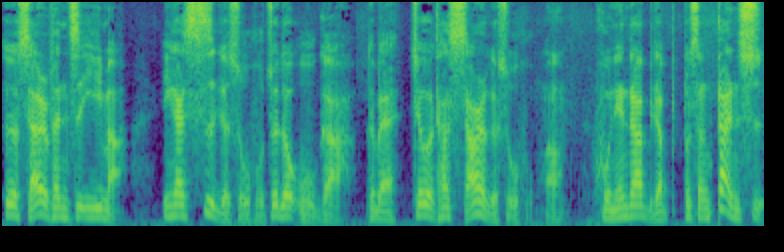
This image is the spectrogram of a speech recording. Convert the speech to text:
呃十二分之一嘛，应该四个属虎，最多五个，啊，对不对？结果他十二个属虎啊，虎年大家比较不生。但是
